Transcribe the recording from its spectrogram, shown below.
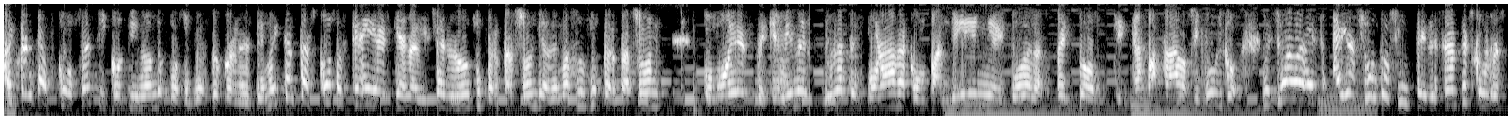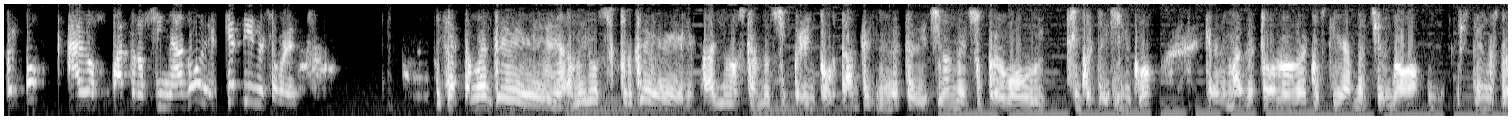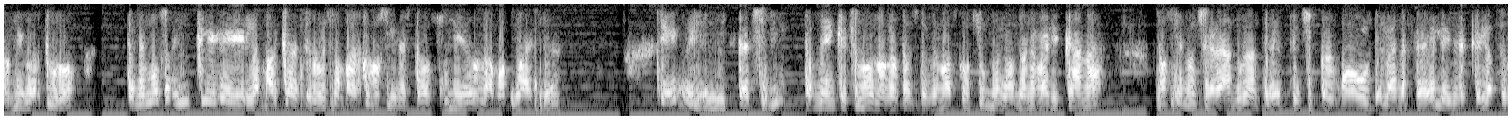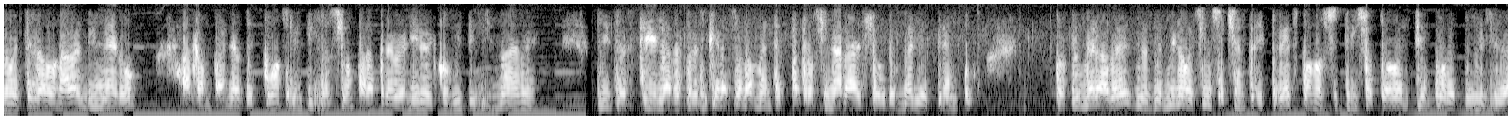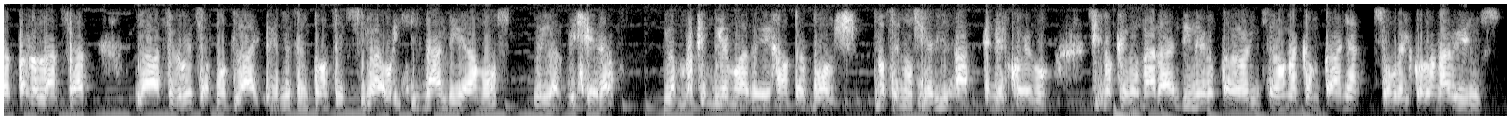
Hay tantas cosas, y continuando por supuesto con el tema, hay tantas cosas que hay que analizar en un supertazón y además un supertazón como este, que viene de una temporada con pandemia y todo el aspecto que ha pasado sin público. Hay asuntos interesantes con respecto a los patrocinadores. ¿Qué tiene sobre esto? Exactamente, amigos, creo que hay unos cambios súper importantes en esta edición del Super Bowl 55, que además de todos los récords que ya mencionó este, nuestro amigo Arturo, tenemos ahí que la marca de cerveza más conocida en Estados Unidos, la Budweiser, y Pepsi, también que es uno de los refrescos de más consumo en la Unión Americana, no se anunciarán durante este Super Bowl de la NFL, ya que la cervecera donará el dinero campañas de concientización para prevenir el COVID-19, mientras que la refresquera solamente patrocinará el show de medio tiempo. Por primera vez desde 1983, cuando se utilizó todo el tiempo de publicidad para lanzar la cerveza Bud Light, en ese entonces la original, digamos, de las ligeras, la marca emblema de Hunter Bosch no se anunciaría en el juego, sino que donará el dinero para realizar una campaña sobre el coronavirus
